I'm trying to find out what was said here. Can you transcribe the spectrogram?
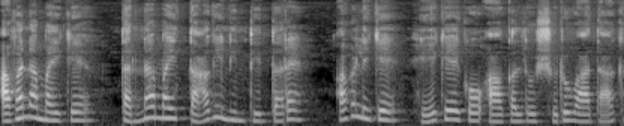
ಅವನ ಮೈಗೆ ತನ್ನ ಮೈ ತಾಗಿ ನಿಂತಿದ್ದರೆ ಅವಳಿಗೆ ಹೇಗೇಗೋ ಆಗಲು ಶುರುವಾದಾಗ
